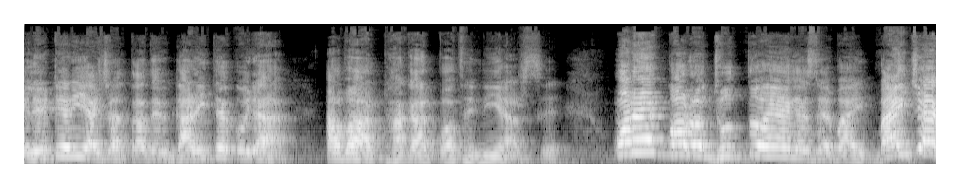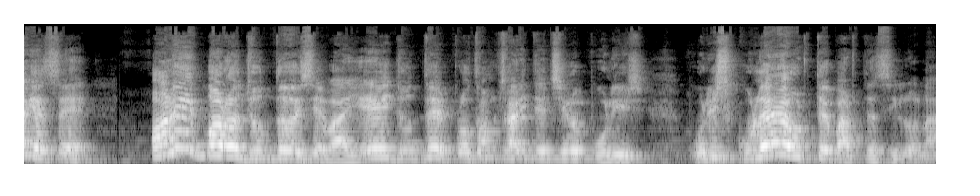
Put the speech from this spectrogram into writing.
মিলিটারি আসা তাদের গাড়িতে কইরা আবার ঢাকার পথে নিয়ে আসছে। অনেক বড় যুদ্ধ হয়ে গেছে ভাই, বাইচা গেছে। অনেক বড় যুদ্ধ হয়েছে ভাই। এই যুদ্ধের প্রথম সারিতে ছিল পুলিশ। পুলিশ কুলায় উঠতে পারতেছিল না।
